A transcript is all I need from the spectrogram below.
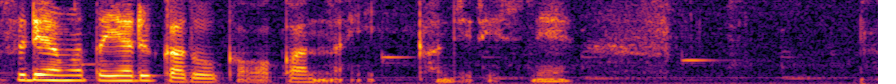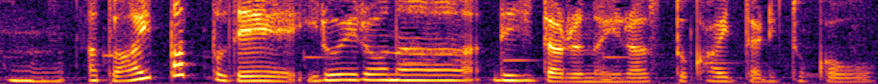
それはまたやるかどうか分かんない感じですね。うん、あと iPad でいろいろなデジタルのイラスト描いたりとかを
